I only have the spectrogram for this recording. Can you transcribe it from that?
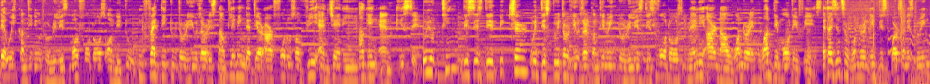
they will continue to release more photos on the two. In fact, the Twitter user is now claiming that there are photos of V and Jennie hugging and kissing. Do you think this is the picture with this Twitter user continuing to release these photos, many are now wondering what the motive is. Netizens are wondering if this person is doing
